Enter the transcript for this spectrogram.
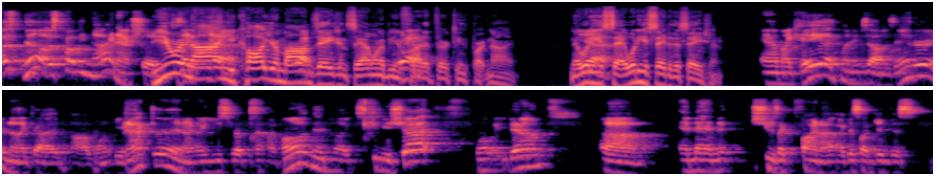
i was no i was probably nine actually You were nine. yeah. You call your mom's agent, say, "I want to be in Yeah. Friday the Thirteenth Part 9. Now, what do you say? What do you say to this agent? And I'm like, hey, like my name's Alexander, and like I, I want to be an actor, and I know you used to represent my mom, and like just give me a shot, won't let you down. Um, and then she was like, fine, I, I, guess I'll give this,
